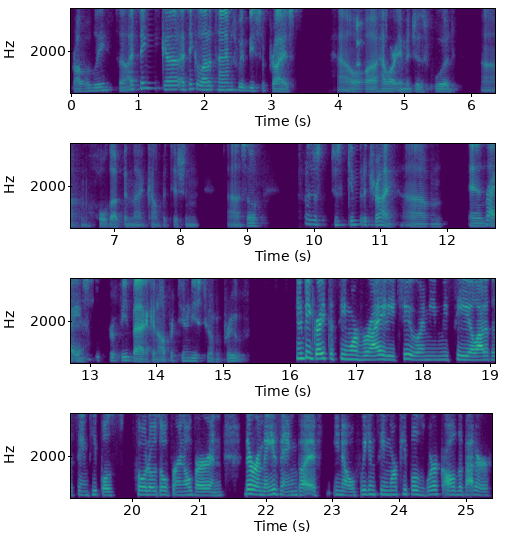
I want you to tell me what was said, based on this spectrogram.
probably. So I think uh, I think a lot of times we'd be surprised how uh, how our images would um, hold up in that competition. Uh, so just just give it a try um, and, Right. and seek for feedback and opportunities to improve. It'd be great to see more variety too. I mean, we see a lot of the same people's photos over and over and they're amazing, but if, you know, if we can see more people's work, all the better.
